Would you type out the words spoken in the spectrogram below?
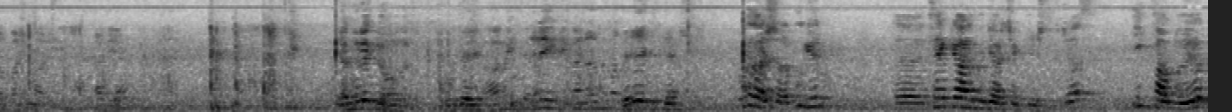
ol başım ağrıyor. Hadi ya. Ya nereye gidiyor oğlum? Buradayım. Abi nereye gidiyor ben anlamadım. Nereye gittin? Arkadaşlar bugün e, tekrarını gerçekleştireceğiz. İlk tabloyu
